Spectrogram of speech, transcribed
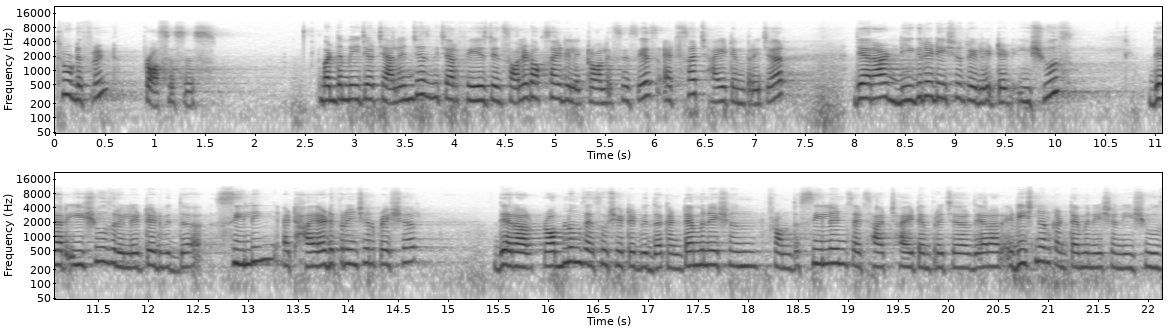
through different processes. But the major challenges which are faced in solid oxide electrolysis is at such high temperature there are degradation related issues there are issues related with the sealing at higher differential pressure. There are problems associated with the contamination from the sealants at such high temperature. There are additional contamination issues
